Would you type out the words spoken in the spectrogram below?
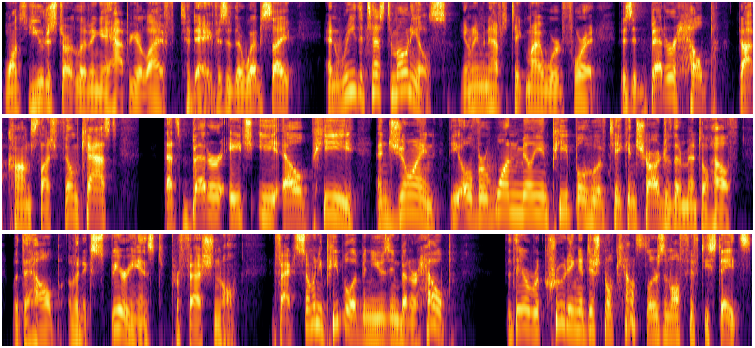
wants you to start living a happier life today. Visit their website and read the testimonials. You don't even have to take my word for it. Visit betterhelp.com slash filmcast. That's better H-E-L-P and join the over 1 million people who have taken charge of their mental health with the help of an experienced professional. In fact, so many people have been using BetterHelp that they are recruiting additional counselors in all 50 states.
